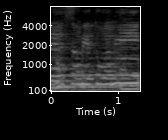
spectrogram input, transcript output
Bésame tu amigo.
